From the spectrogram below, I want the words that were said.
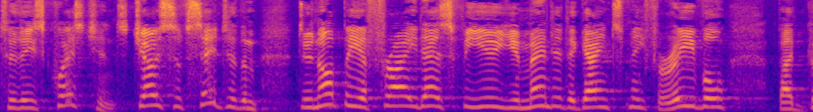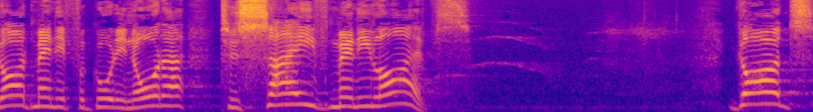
to these questions. Joseph said to them, Do not be afraid. As for you, you meant it against me for evil, but God meant it for good in order to save many lives. God's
